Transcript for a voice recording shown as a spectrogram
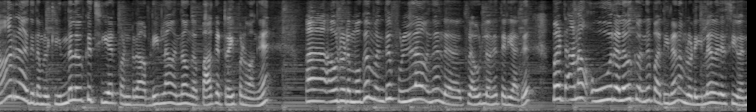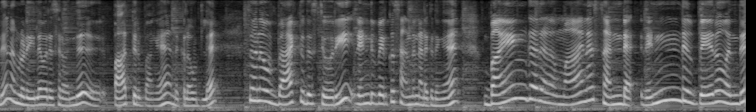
யார் அது நம்மளுக்கு இந்த அளவுக்கு சியர் பண்ணுறா அப்படின்லாம் வந்து அவங்க பார்க்க ட்ரை பண்ணுவாங்க. அவரோட முகம் வந்து ஃபுல்லாக வந்து அந்த க்ரௌடில் வந்து தெரியாது. பட் ஆனால் ஓரளவுக்கு வந்து பார்த்திங்கன்னா நம்மளோட இளவரசி வந்து நம்மளோட இளவரசரை வந்து பார்த்துருப்பாங்க அந்த க்ரௌடில் ஸோ நான் பேக் டு த ஸ்டோரி ரெண்டு பேருக்கும் சண்டை நடக்குதுங்க. பயங்கரமான சண்டை. ரெண்டு பேரும் வந்து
